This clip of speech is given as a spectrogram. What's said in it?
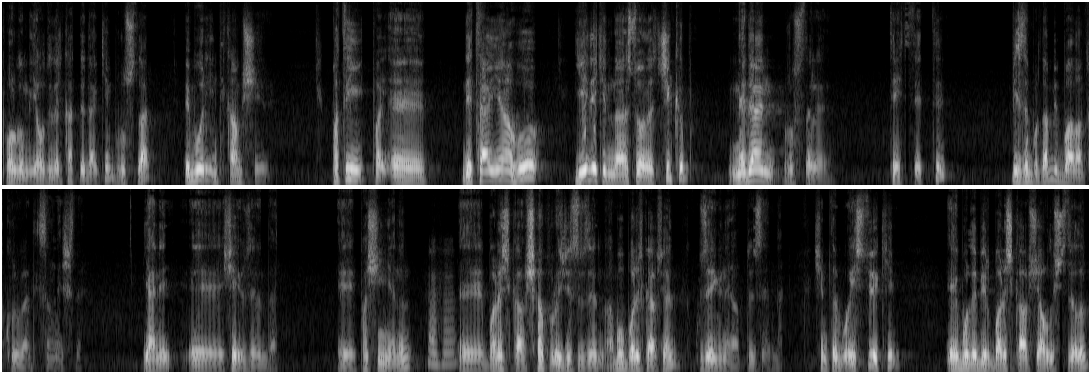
Porgom'u Yahudileri katleden kim? Ruslar. Ve bu bir intikam şiiri. Pati, Pa- e, Netanyahu 7 Ekim'den sonra çıkıp neden Rusları tehdit etti? Biz de buradan bir bağlantı kuruverdik sana işte. Yani e, şey üzerinden. E, Paşinyan'ın e, Barış Kavşağı projesi üzerinden. Bu Barış Kavşağı'nın Kuzey Güney hattı üzerinden. Şimdi tabii o istiyor ki e, burada bir Barış Kavşağı oluşturalım.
